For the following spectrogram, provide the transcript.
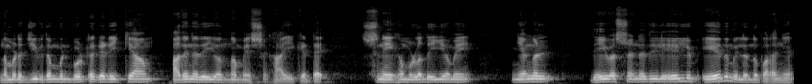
നമ്മുടെ ജീവിതം മുൻപോട്ട് കഴിക്കാം. അതിന് ദൈവം നമ്മെ സഹായിക്കട്ടെ. സ്നേഹമുള്ള ദൈവമേ ഞങ്ങൾ ദൈവസന്നിധിയിലും ഏതുമില്ലെന്ന് പറഞ്ഞ്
